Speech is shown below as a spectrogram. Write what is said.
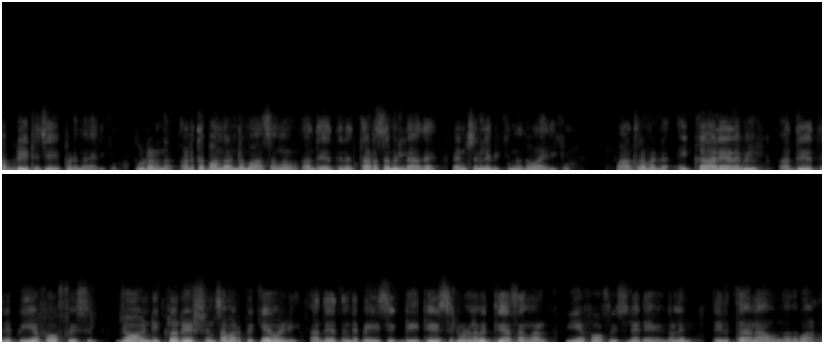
അപ്ഡേറ്റ് ചെയ്യപ്പെടുന്നതായിരിക്കും. തുടർന്ന് അടുത്ത പന്ത്രണ്ട് മാസങ്ങൾ അദ്ദേഹത്തിന് തടസ്സമില്ലാതെ പെൻഷൻ ലഭിക്കുന്നതുമായിരിക്കും. മാത്രമല്ല ഇക്കാലയളവിൽ അദ്ദേഹത്തിന് പി എഫ് ഓഫീസിൽ ജോയിന്റ് ഡിക്ലറേഷൻ സമർപ്പിക്കുക വഴി അദ്ദേഹത്തിന്റെ ബേസിക് ഡീറ്റെയിൽസിലുള്ള വ്യത്യാസങ്ങൾ പി എഫ് ഓഫീസിലെ രേഖകളിൽ തിരുത്താനാവുന്നതുമാണ്.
